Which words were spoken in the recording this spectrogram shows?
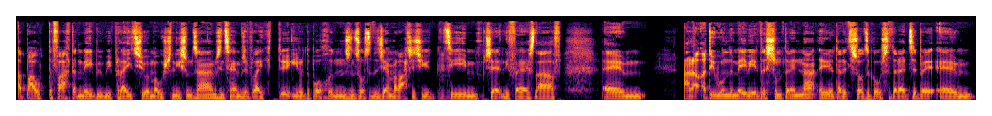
about the fact that maybe we play too emotionally sometimes in terms of like the, you know the bookings and sort of the general attitude of the team, certainly first half. Um, and I, I, do wonder maybe if there's something in that, you know, that it sort of goes to the Reds a bit. Um,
